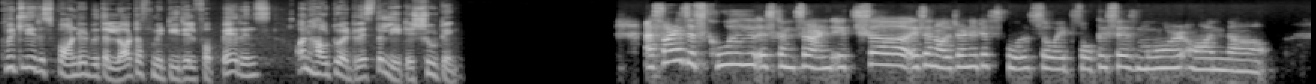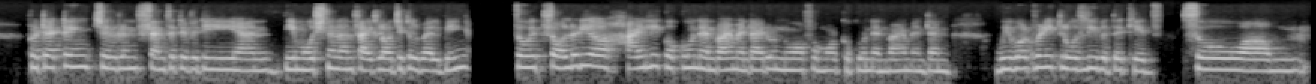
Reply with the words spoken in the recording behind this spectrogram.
quickly responded with a lot of material for parents on how to address the latest shooting. As far as the school is concerned, it's a, it's an alternative school, so it focuses more on uh, protecting children's sensitivity and the emotional and psychological well-being so it's already a highly cocooned environment. I don't know of a more cocooned environment. And we work very closely with the kids. So um,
